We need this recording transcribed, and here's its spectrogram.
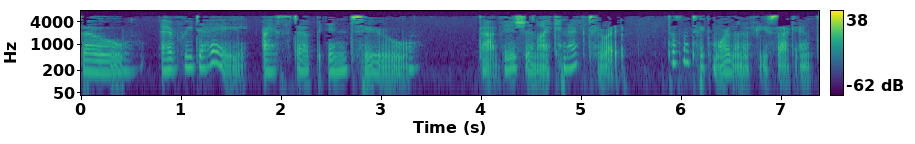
so every day I step into that vision, I connect to it. It doesn't take more than a few seconds.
